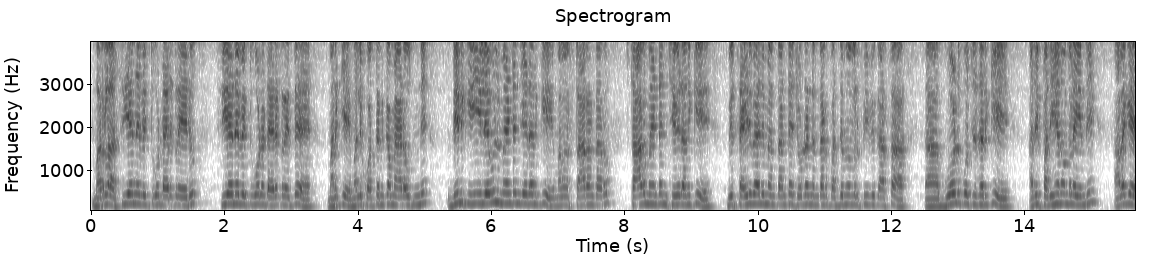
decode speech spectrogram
మరలా సి అనే వ్యక్తి కూడా డైరెక్టర్ అయ్యాడు. సి అనే వ్యక్తి కూడా డైరెక్టర్ అయితే మనకి మళ్ళీ కొత్త ఇన్కమ్ యాడ్ అవుతుంది. దీనికి ఈ లెవెల్ మెయింటైన్ చేయడానికి మనం స్టార్ అంటారు. స్టార్ మెయింటైన్ చేయడానికి మీరు సైడ్ వాల్యూ ఎంత అంటే చూడండి ఇందాక పద్దెనిమిది వందల పీవీ కాస్త గోల్డ్కి వచ్చేసరికి అది పదిహేను వందలు అయింది. అలాగే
